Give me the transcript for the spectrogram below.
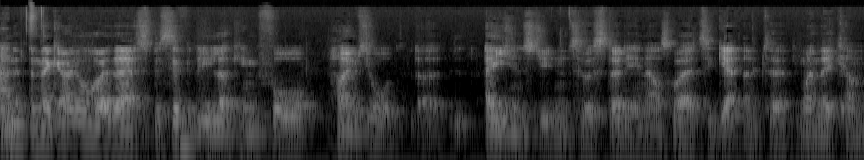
Um, and, and they're going all the way there specifically looking for homes or uh, Asian students who are studying elsewhere to get them to when they come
